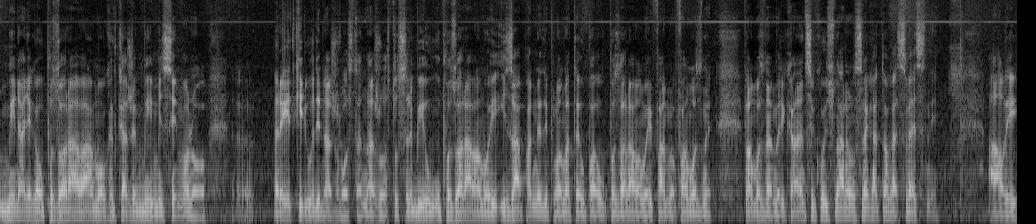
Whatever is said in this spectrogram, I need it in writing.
Mi na njega upozoravamo, kad kažem mi, mislim, ono, redki ljudi, nažalost, nažalost u Srbiji, upozoravamo i zapadne diplomate, upozoravamo i famozne, famozne Amerikance koji su naravno svega toga svesni. Ali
